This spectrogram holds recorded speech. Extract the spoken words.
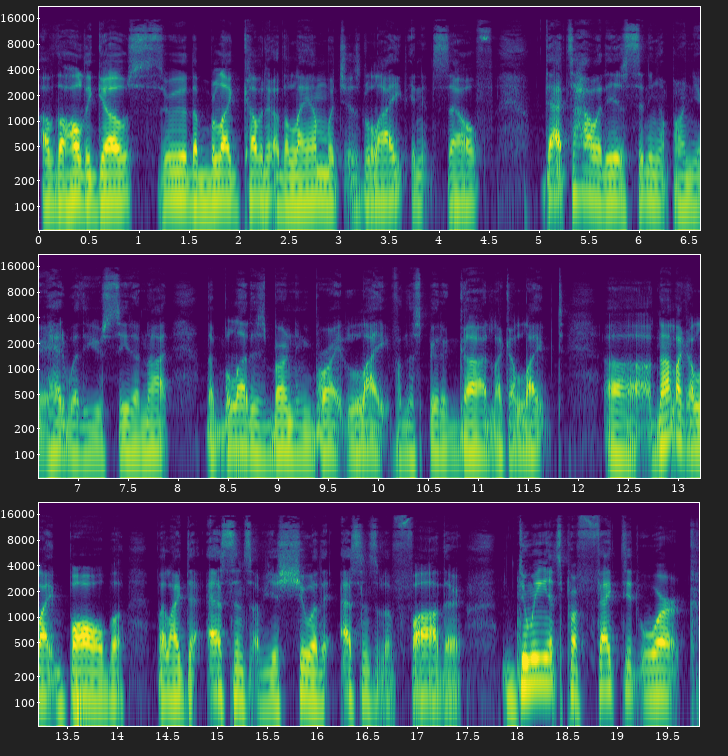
of the Holy Ghost through the blood covenant of the Lamb, which is light in itself. That's how it is sitting upon your head, whether you see it or not. The blood is burning bright light from the Spirit of God, like a light uh, not like a light bulb, but, but like the essence of Yeshua, the essence of the Father, doing its perfected work.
